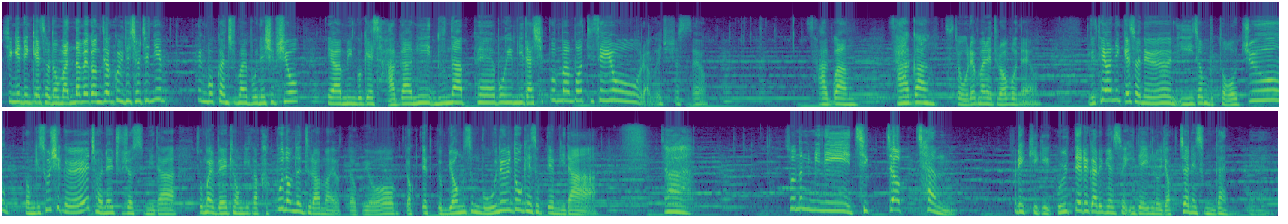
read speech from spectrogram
신기님께서도 만남의 광장 꿀디 저지님 행복한 주말 보내십시오. 대한민국의 4강이 눈앞에 보입니다. 10분만 버티세요. 라고 해주셨어요. 4강, 4강 진짜 오랜만에 들어보네요. 태연님께서는 이전부터 쭉 경기 소식을 전해주셨습니다. 정말 매 경기가 각본 없는 드라마였다고요. 역대급 명승부 오늘도 계속됩니다. 자, 손흥민이 직접 찬 프리킥이 골대를 가르면서 2대1로 역전의 순간. 네.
